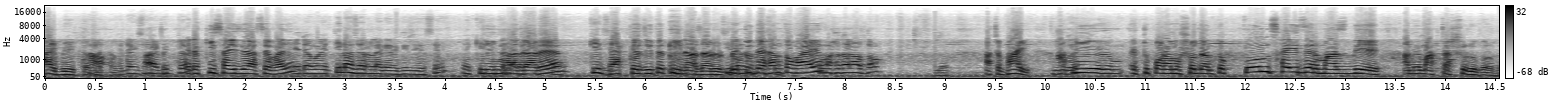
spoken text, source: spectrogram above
হাইব্রিডটা হ্যাঁ, দেখাবেন। এটা আচ্ছা, হাইব্রিডটা। এটা কি সাইজে আছে ভাই? এটা ভাই তিন হাজার লাইনের কেজি আছে। এক কেজি তিন হাজারের কেজি। এক কেজিতে তিন হাজার উঠবে একটু দেখান তো ভাই। তোমার সাথে দেখাও তো। আচ্ছা ভাই আপনি একটু পরামর্শ দেন তো কোন সাইজের মাছ দিয়ে আমি মাছ চাষ শুরু করব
